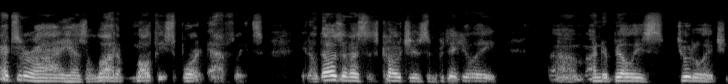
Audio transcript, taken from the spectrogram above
Exeter High has a lot of multi-sport athletes. You know, those of us as coaches, and particularly um, under Billy's tutelage,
